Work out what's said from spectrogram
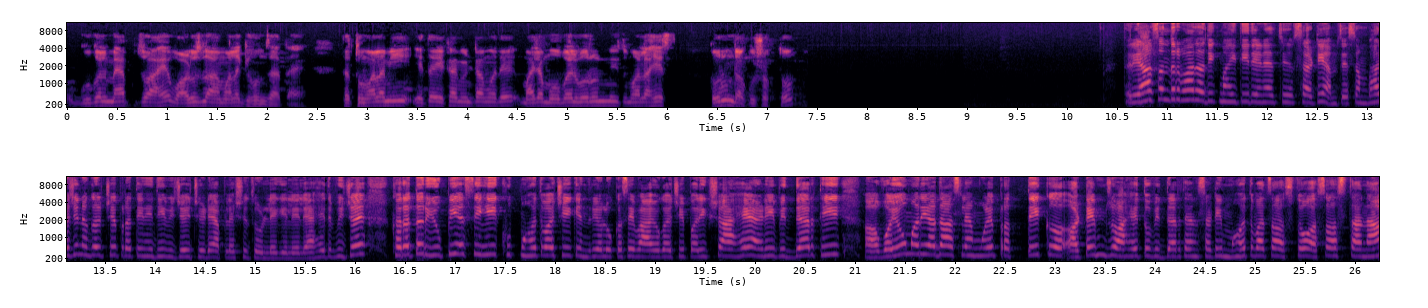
गुगल मॅप जो आहे वाळूजला आम्हाला घेऊन जात आहे. तर तुम्हाला मी येत्या एका मिनिटामध्ये माझ्या मोबाईलवरून मी तुम्हाला हे करून दाखवू शकतो. तर या संदर्भात अधिक माहिती देण्यासाठी आमचे संभाजीनगरचे प्रतिनिधी विजय चिडे आपल्याशी जोडले गेलेले आहेत. विजय खरं तर युपीएससी ही खूप महत्वाची केंद्रीय लोकसेवा आयोगाची परीक्षा आहे आणि विद्यार्थी वयोमर्यादा असल्यामुळे प्रत्येक अटेम्प्ट जो आहे तो विद्यार्थ्यांसाठी महत्त्वाचा असतो. असं असताना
